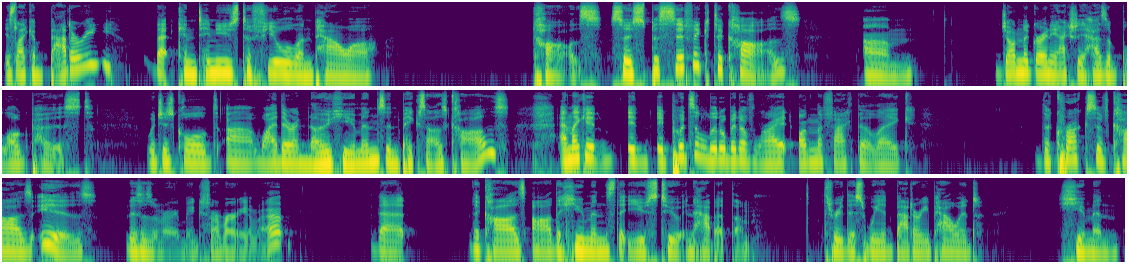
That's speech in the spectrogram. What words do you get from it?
is like a battery that continues to fuel and power cars. So specific to cars, um, Jon Negroni actually has a blog post which is called uh, "Why There Are No Humans in Pixar's Cars," and like it, it, it puts a little bit of light on the fact that like the crux of cars is this is a very big summary of it that the cars are the humans that used to inhabit them through this weird battery powered human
